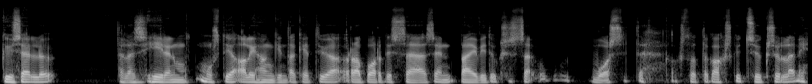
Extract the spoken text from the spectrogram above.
kysellyt tällaisissa hiilen mustia alihankintaketjuja raportissa ja sen päivityksessä vuosi sitten 2020 syksyllä, niin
